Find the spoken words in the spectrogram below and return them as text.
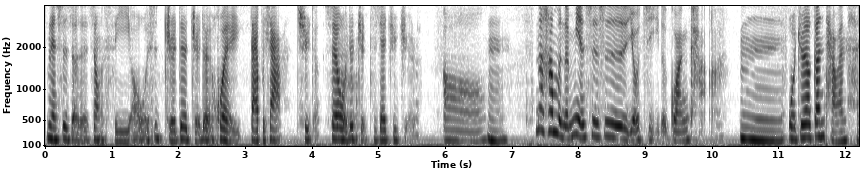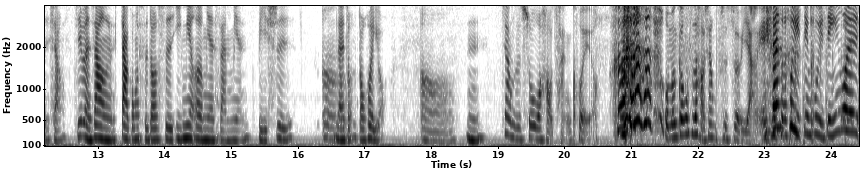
面试者的这种 CEO，我是绝对绝对会待不下去的，所以我就直直接拒绝了。哦，嗯，那他们的面试是有几个关卡啊？嗯，我觉得跟台湾很像，基本上大公司都是一面、二面、三面笔试，嗯，那种都会有。哦，嗯，这样子说我好惭愧哦。我们公司好像不是这样哎，但不一定不一定，因为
